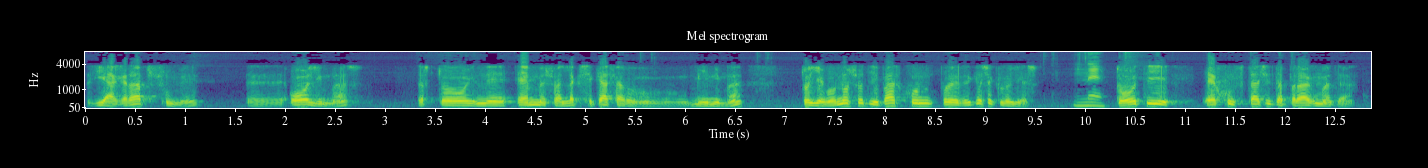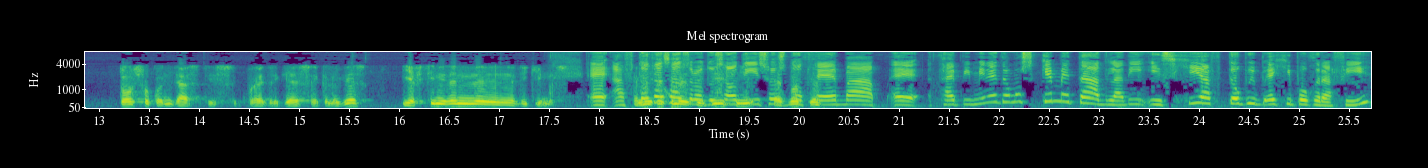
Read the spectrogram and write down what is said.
διαγράψουμε ε, όλοι μας αυτό είναι έμμεσο αλλά ξεκάθαρο μήνυμα, το γεγονός ότι υπάρχουν προεδρικές εκλογές. Ναι. Το ότι έχουν φτάσει τα πράγματα τόσο κοντά στις προεδρικές εκλογές η ευθύνη δεν είναι δική μας. Ε, αυτό θα σας ρωτούσα ότι ίσως το θέμα ε, θα επιμείνετε όμως και μετά, δηλαδή ισχύει αυτό που έχει υπογραφεί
